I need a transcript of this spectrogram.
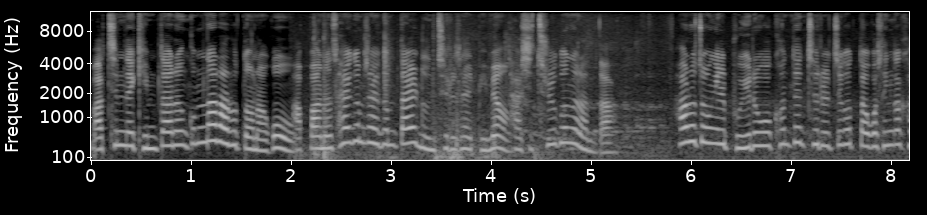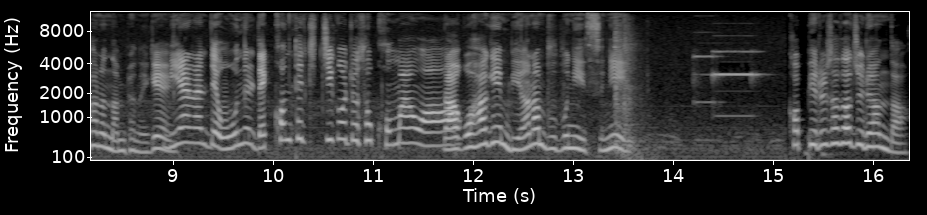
마침내 김딸은 꿈나라로 떠나고 아빠는 살금살금 딸 눈치를 살피며 다시 출근을 한다. 하루 종일 브이로그 컨텐츠를 찍었다고 생각하는 남편에게 미안한데 오늘 내 컨텐츠 찍어줘서 고마워. 라고 하기엔 미안한 부분이 있으니 커피를 사다 주려 한다.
